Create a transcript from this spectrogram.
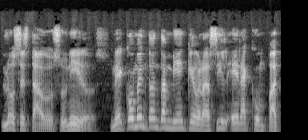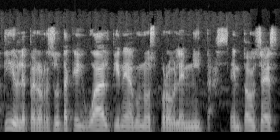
los Estados Unidos. Me comentan también que Brasil era compatible, pero resulta que igual tiene algunos problemitas. Entonces,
